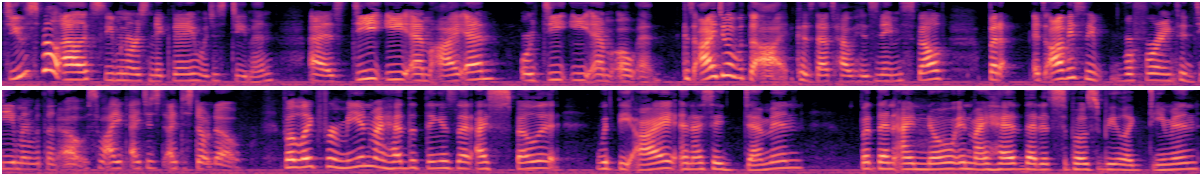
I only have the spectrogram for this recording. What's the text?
Do you spell Alex de Minaur's nickname, which is Demon, as D E M I N or D E M O N? Because I do it with the I, because that's how his name is spelled. But it's obviously referring to demon with an O. So I, I just I just don't know. But like for me in my head, the thing is that I spell it with the I and I say demon, but then I know in my head that it's supposed to be like demon.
